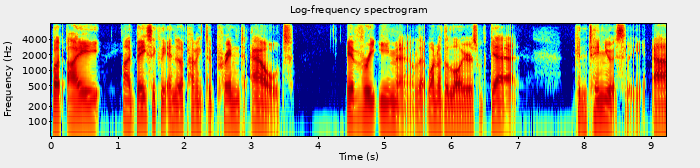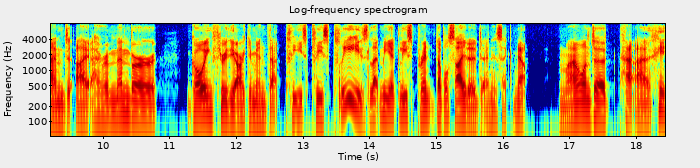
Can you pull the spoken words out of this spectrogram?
but I I basically ended up having to print out every email that one of the lawyers would get continuously. And I, I remember going through the argument that please, please, please let me at least print double sided. And it's like, no, I want to. Ha- uh,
